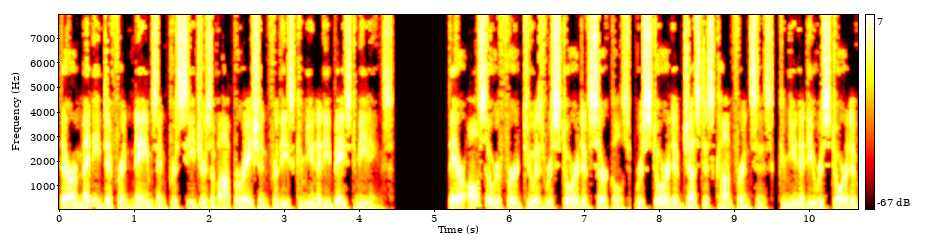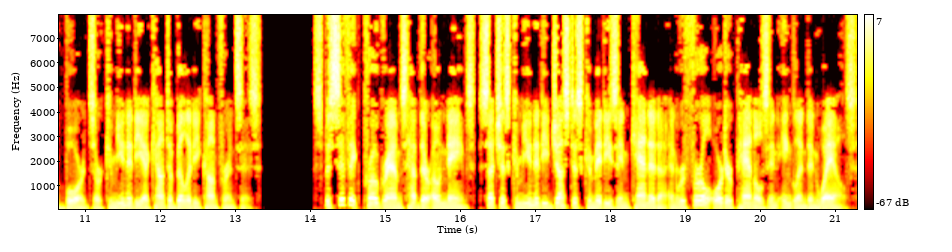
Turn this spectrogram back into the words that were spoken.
There are many different names and procedures of operation for these community-based meetings. They are also referred to as restorative circles, restorative justice conferences, community restorative boards or community accountability conferences. Specific programs have their own names, such as Community Justice Committees in Canada and Referral Order Panels in England and Wales.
